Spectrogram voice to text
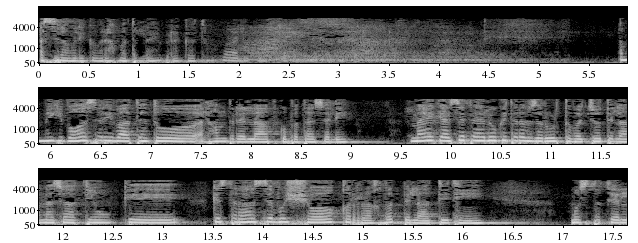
अस्सलाम वालेकुम रहमतुल्लाहि अम्मी की बहुत सारी बातें तो अल्हम्दुलिल्लाह आपको पता चली। मैं एक ऐसे पहलू की तरफ़ ज़रूर तवज्जो दिलाना चाहती हूँ कि किस तरह से वो शौक और रगबत दिलाती थी मुस्तकिल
